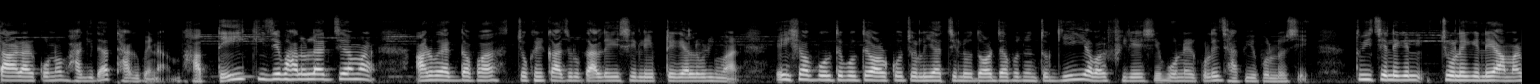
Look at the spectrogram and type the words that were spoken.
তার আর কোনো ভাগিদার থাকবে না। ভাবতেই কী যে ভালো লাগছে আমার। আরও এক দফা চোখের কাজল গালে এসে লেপটে গেল রিমার। এই সব বলতে বলতে অর্ক চলে যাচ্ছিল। দরজা পর্যন্ত গিয়েই আবার ফিরে এসে বোনের কোলে ঝাঁপিয়ে পড়ল সে। তুই চলে গেলে চলে গেলে আমার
